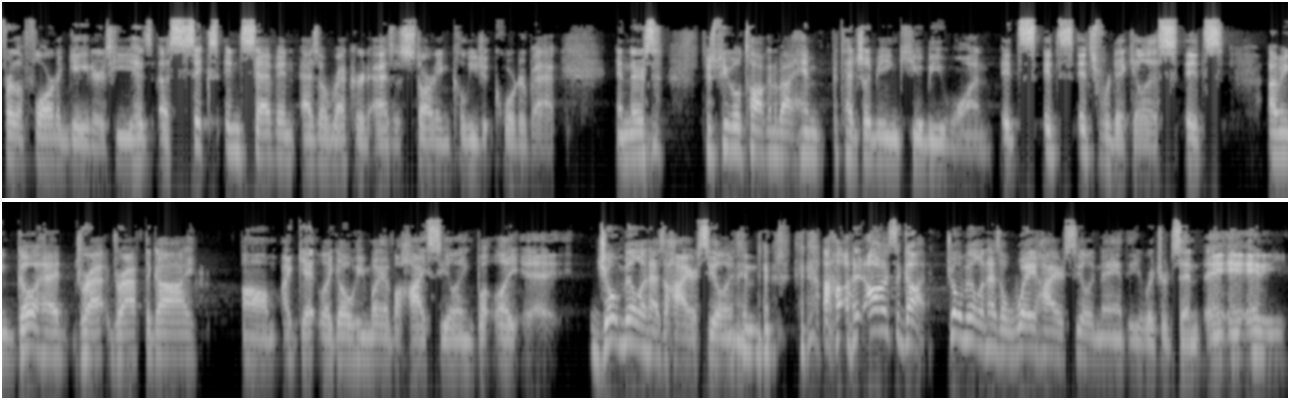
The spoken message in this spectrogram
for the Florida Gators. He has a 6 and 7 as a record as a starting collegiate quarterback. And there's there's people talking about him potentially being QB1. It's it's it's ridiculous. It's I mean, go ahead, draft draft the guy um, I get like, oh, he might have a high ceiling, but like uh, Joe Milton has a higher ceiling than. honest to God, Joe Milton has a way higher ceiling than Anthony Richardson, and, and he,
